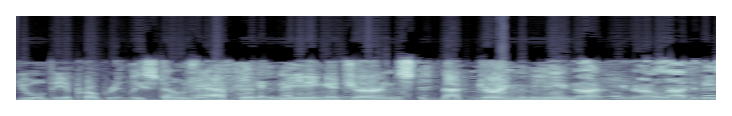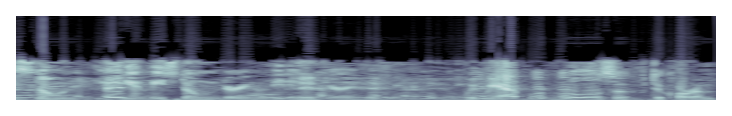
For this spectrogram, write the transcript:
You will be appropriately stoned after the meeting adjourns, not during the meeting. You're not, you're not allowed to be stoned, you It- can't be stoned during the meeting, It- We we have rules of decorum.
